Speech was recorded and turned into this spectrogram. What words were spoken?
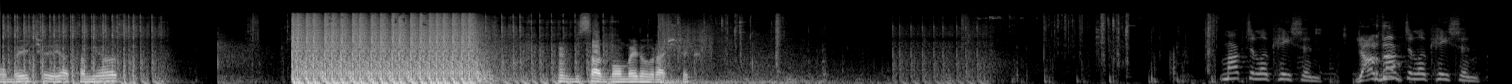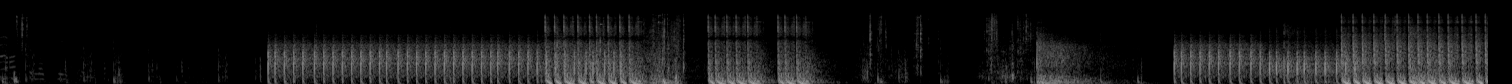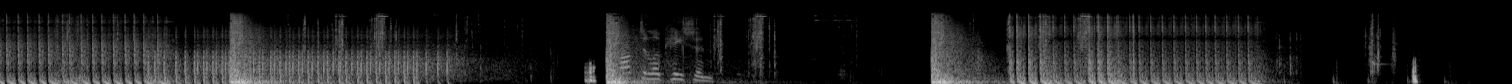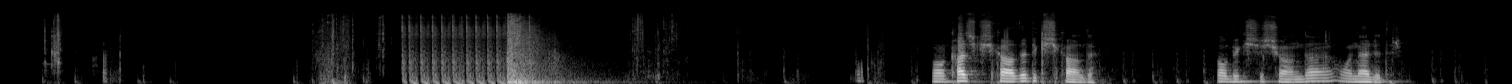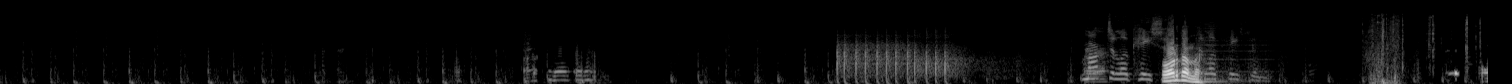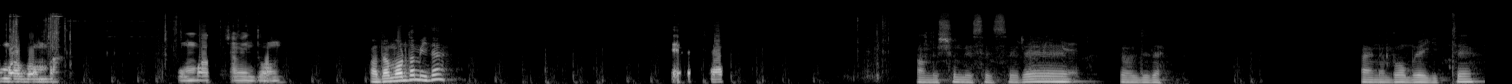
Bombayı içeriye atamıyoruz. bir saat bombayla uğraştık. Marked a location. Yardım. Marked a location. A location. O kaç kişi kaldı? Bir kişi kaldı. O bir kişi şu anda. O nerededir? Location. Orada mı? Location. Bomba bomba. Bomba atacağım indi onu. Adam orada mıydı? Evet. Anlaşılmıyor sesleri. Öldü de. Aynen bombaya gitti.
